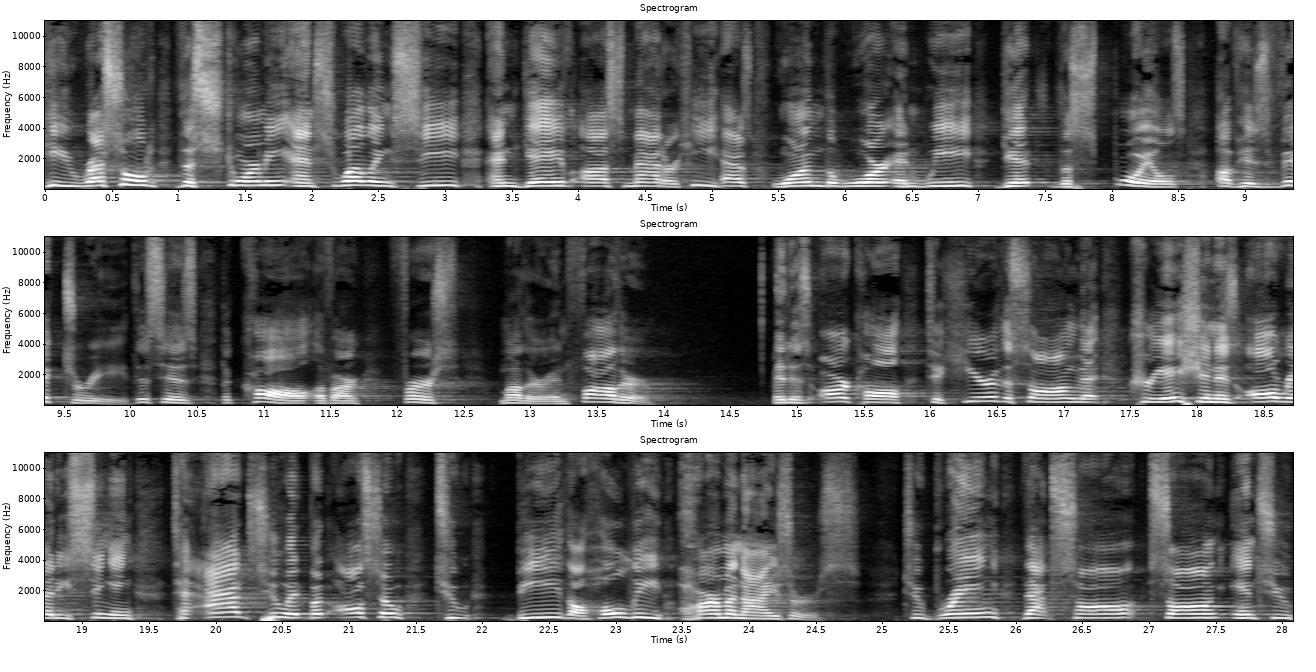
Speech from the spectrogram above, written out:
He wrestled the stormy and swelling sea and gave us matter. He has won the war, and we get the spoils of his victory. This is the call of our first mother and father. It is our call to hear the song that creation is already singing, to add to it, but also to be the holy harmonizers, to bring that song into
